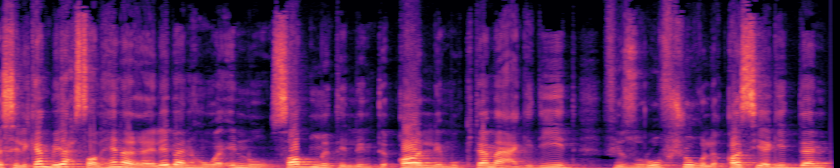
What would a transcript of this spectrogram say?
بس اللي كان بيحصل هنا غالبا هو إنه صدمة الانتقال لمجتمع جديد في ظروف شغل قاسية جدا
